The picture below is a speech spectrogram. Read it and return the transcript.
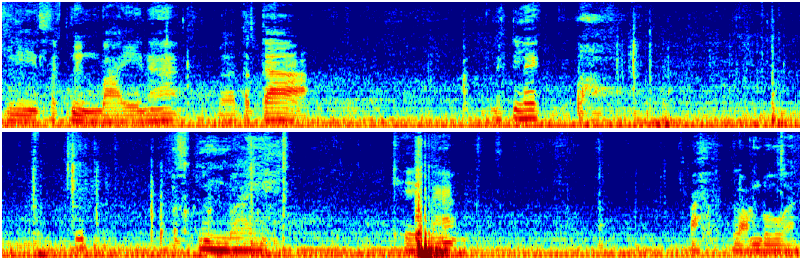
อะนี่สักหนึ่งใบนะฮะแล้วตะกร้า เล็กๆสักหนึ่งใบ โอเคนะฮะไปลองดูกัน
